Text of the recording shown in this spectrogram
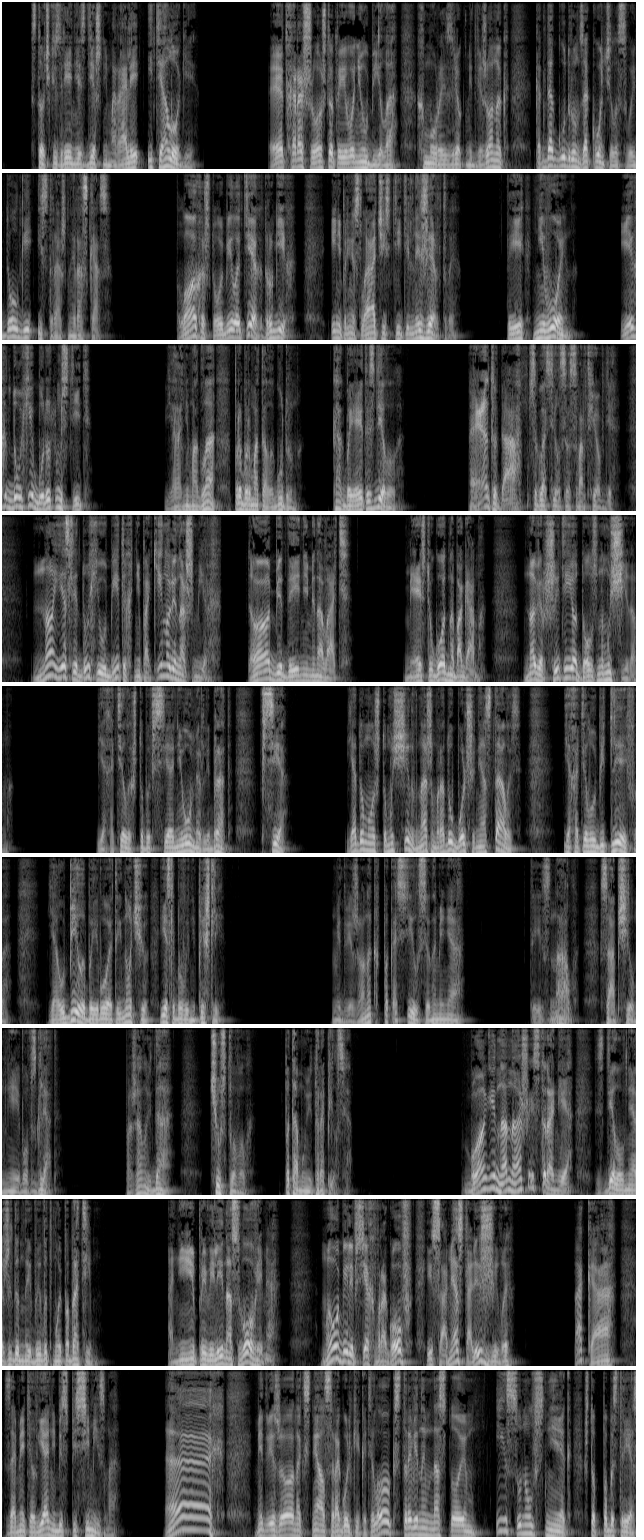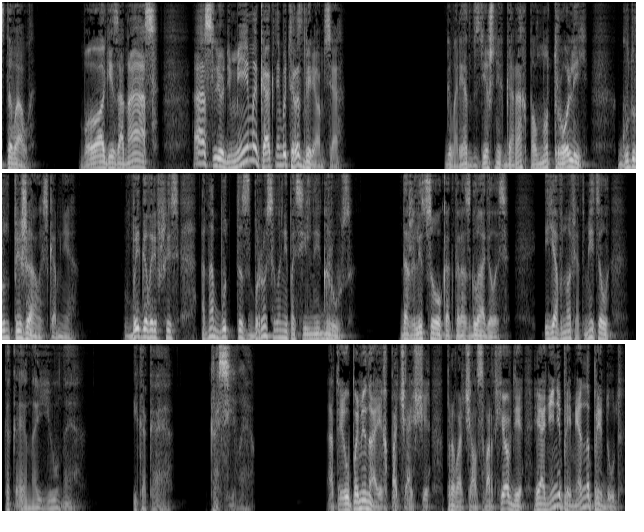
с точки зрения здешней морали и теологии. «Это хорошо, что ты его не убила», — хмуро изрек медвежонок, когда Гудрун закончила свой долгий и страшный рассказ. «Плохо, что убила тех, других, и не принесла очистительной жертвы. Ты не воин. Их духи будут мстить». «Я не могла», — пробормотала Гудрун. «Как бы я это сделала?» «Это да», — согласился Свардхевди. «Но если духи убитых не покинули наш мир, то беды не миновать. Месть угодно богам, но вершить ее должно мужчинам». «Я хотела, чтобы все они умерли, брат. Все. Я думала, что мужчин в нашем роду больше не осталось. Я хотела убить Лейфа. Я убила бы его этой ночью, если бы вы не пришли». Медвежонок покосился на меня. «Ты знал», — сообщил мне его взгляд. «Пожалуй, да. Чувствовал. Потому и торопился». «Боги на нашей стороне», — сделал неожиданный вывод мой побратим. «Они привели нас вовремя. Мы убили всех врагов и сами остались живы». «Пока», — заметил я не без пессимизма. «Эх!» — медвежонок снял с рогульки котелок с травяным настоем и сунул в снег, чтоб побыстрее остывал. «Боги за нас, а с людьми мы как-нибудь разберемся». Говорят, в здешних горах полно троллей. Гудрун прижалась ко мне. Выговорившись, она будто сбросила непосильный груз. Даже лицо как-то разгладилось, и я вновь отметил, какая она юная и какая красивая. «А ты упоминай их почаще», — проворчал Свардхевди, — «и они непременно придут».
